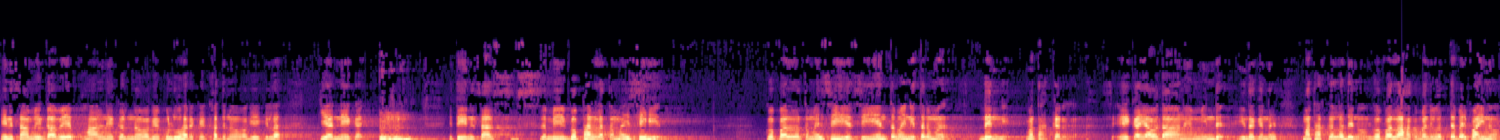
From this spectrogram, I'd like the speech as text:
එනිසා මේ ගවේ පාලනය කරන වගේ කුළුහරකෙක් හදනව වගේ කියලා කියන්නේ එකයි. ඉතිේ නිසා මේ ගොපල්ල තමයි සිහිය. ගොපල්ල තමයි සීය සීයෙන් තමයි නිතරම දෙන්නේ මතක් කරලා. ඒකයි අවධානයම ඉන්ද ඉඳගෙන මතක් කරලා දෙනවා ගොපල් අහක බලිවත් තැබයි පයිනවා.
